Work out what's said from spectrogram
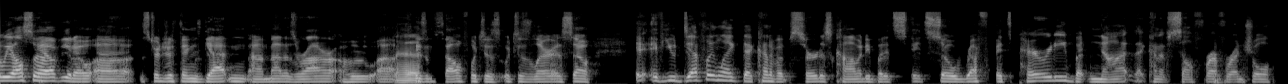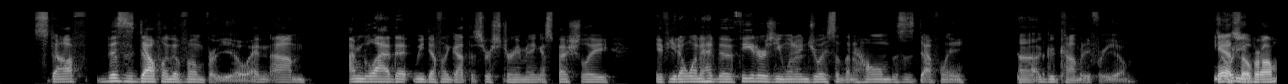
we also have you know uh Stranger Things Gaten uh, Matarazzo who uh, Uh-huh. plays himself, which is which is hilarious. So if you definitely like that kind of absurdist comedy, but it's it's so ref it's parody, but not that kind of self-referential stuff. This is definitely the film for you. And um I'm glad that we definitely got this for streaming, especially if you don't want to head to the theaters you want to enjoy something at home. This is definitely uh, a good comedy for you. yeah, so you- overall,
